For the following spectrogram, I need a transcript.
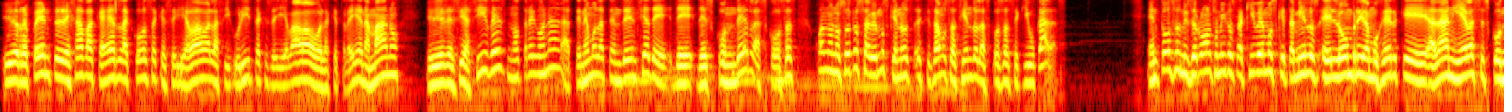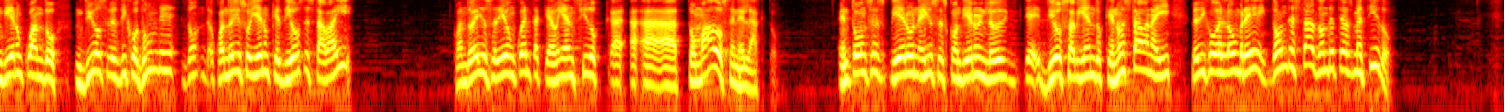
y de repente dejaba caer la cosa que se llevaba, la figurita que se llevaba o la que traían a mano. Y decía, sí, ves, no traigo nada. Tenemos la tendencia de, esconder las cosas cuando nosotros sabemos que, no, que estamos haciendo las cosas equivocadas. Entonces, mis hermanos amigos, aquí vemos que también los, el hombre y la mujer que Adán y Eva se escondieron cuando Dios les dijo, ¿dónde, dónde? Cuando ellos oyeron que Dios estaba ahí. Cuando ellos se dieron cuenta que habían sido tomados en el acto. Entonces vieron, ellos se escondieron y eh, Dios sabiendo que no estaban ahí, le dijo al hombre, hey, ¿dónde estás? ¿Dónde te has metido?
